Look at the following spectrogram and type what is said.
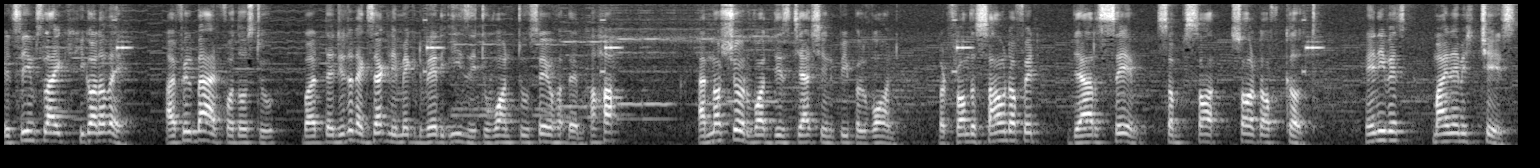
it seems like he got away. I feel bad for those two, but they didn't exactly make it very easy to want to save them. Haha. I'm not sure what these Jashin people want, but from the sound of it, they are same, some sort of cult. Anyways, my name is Chase.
